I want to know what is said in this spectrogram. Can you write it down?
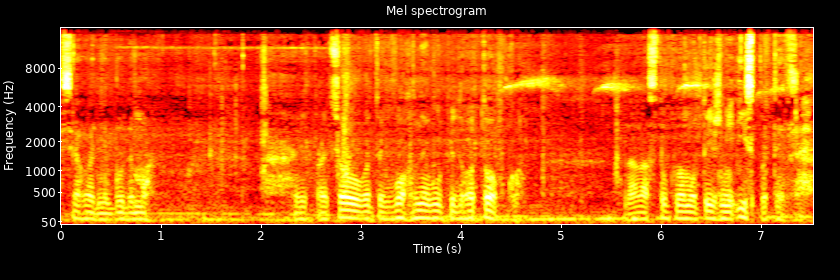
Сьогодні будемо відпрацьовувати вогневу підготовку. На наступному тижні іспити вже.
